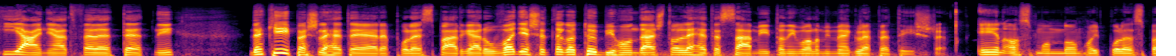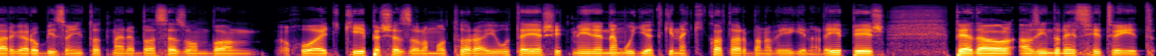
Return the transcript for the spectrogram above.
hiányát felettetni, de képes lehet-e erre Paul vagy esetleg a többi hondástól lehet-e számítani valami meglepetésre? Én azt mondom, hogy Paul bizonyított már ebben a szezonban, hogy képes ezzel a motorral jó teljesítményre, nem úgy jött ki neki Katarban a végén a lépés. Például az indonéz hétvégét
